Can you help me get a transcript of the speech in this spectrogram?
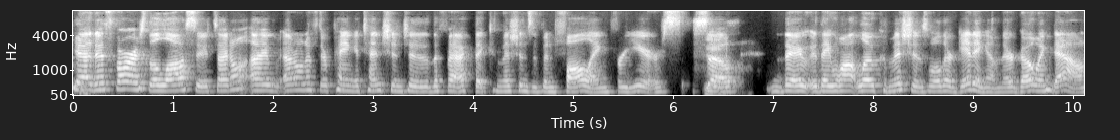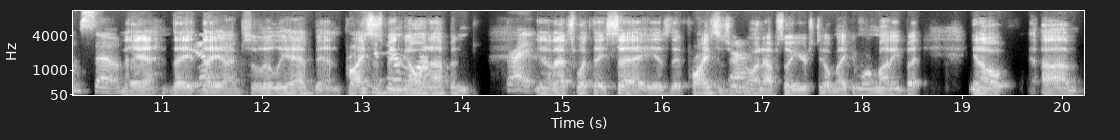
yeah and as far as the lawsuits i don't I, I don't know if they're paying attention to the fact that commissions have been falling for years so yeah. they they want low commissions well they're getting them they're going down so yeah they yeah. they absolutely have been price has been going up and right you know that's what they say is that prices yeah. are going up so you're still making more money but you know um,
